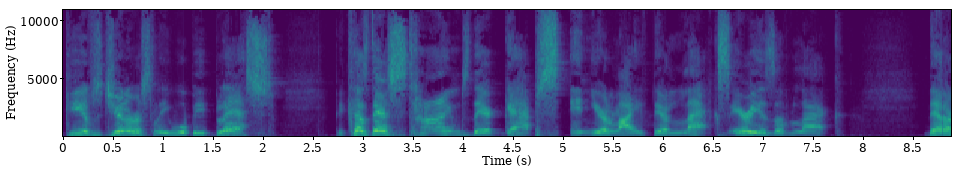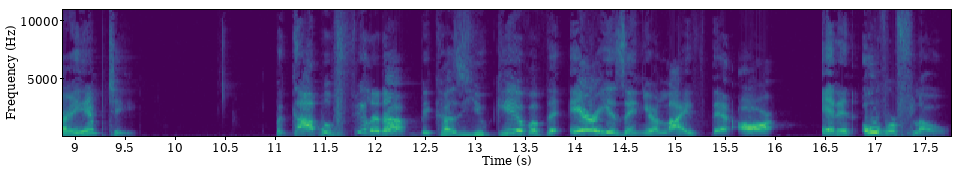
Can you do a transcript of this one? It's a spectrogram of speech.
gives generously will be blessed because there's times there are gaps in your life, there are lacks, areas of lack that are empty. But God will fill it up because you give of the areas in your life that are at an overflow.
